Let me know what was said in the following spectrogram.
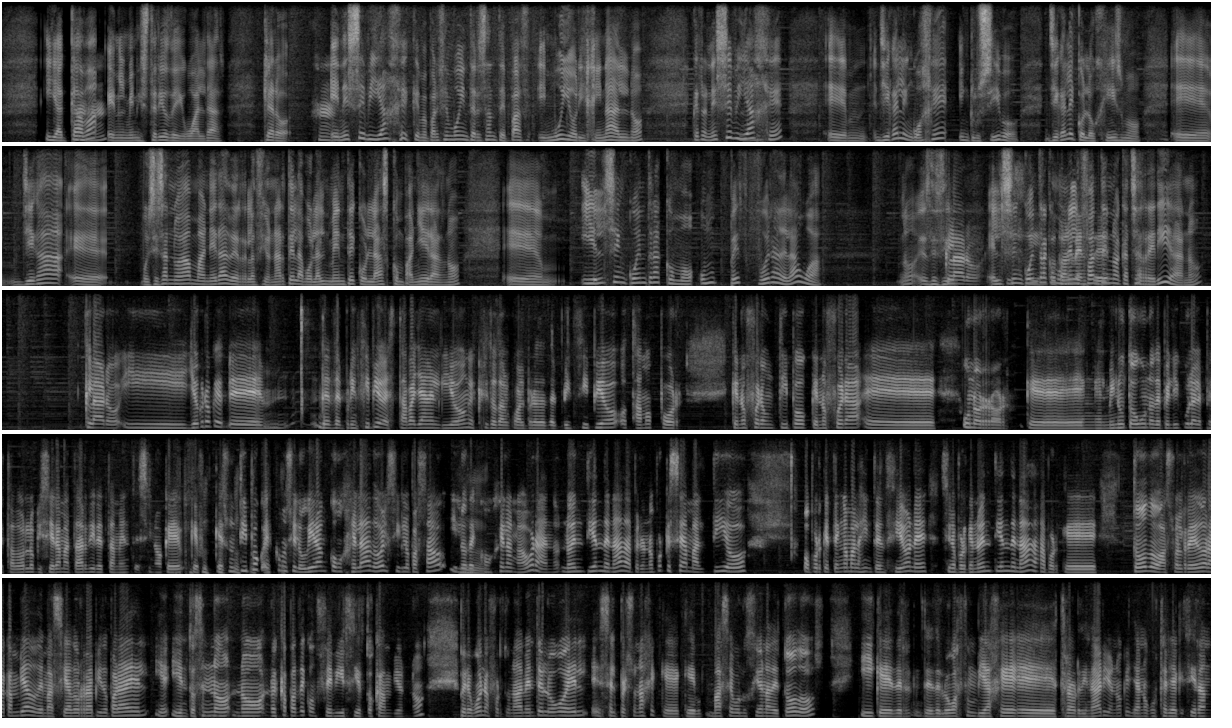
y acaba en el Ministerio de Igualdad. Claro, hmm. en ese viaje que me parece muy interesante, Paz, y muy original, ¿no? Claro, en ese viaje... Em, llega el lenguaje inclusivo, llega el ecologismo, eh, llega eh, pues esa nueva manera de relacionarte laboralmente con las compañeras, ¿no? Em, y él se encuentra como un pez fuera del agua, ¿no? Es decir, él se encuentra como un elefante en una cacharrería, ¿no? Claro, y yo creo que em, desde el principio estaba ya en el guion escrito tal cual, pero desde el principio optamos por que no fuera un tipo, que no fuera eh, un horror, que en el minuto uno de película el espectador lo quisiera matar directamente, sino que, es un tipo, es como si lo hubieran congelado el siglo pasado y lo mm. descongelan ahora. No, entiende nada, pero no porque sea mal tío o porque tenga malas intenciones, sino porque no entiende nada, porque todo a su alrededor ha cambiado demasiado rápido para él y, entonces no, no, no, es capaz de concebir ciertos cambios, ¿no? Pero bueno, afortunadamente luego él es el personaje que, más evoluciona de todos y que desde luego hace un viaje extraordinario, ¿no? Que ya nos gustaría que hicieran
